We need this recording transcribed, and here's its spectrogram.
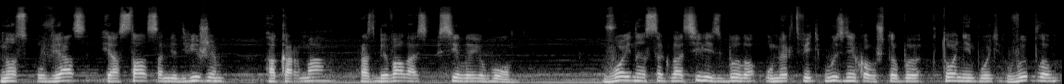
Нос увяз и остался недвижим, а корма разбивалась силой волн. Воины согласились было умертвить узников, чтобы кто-нибудь выплыл,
